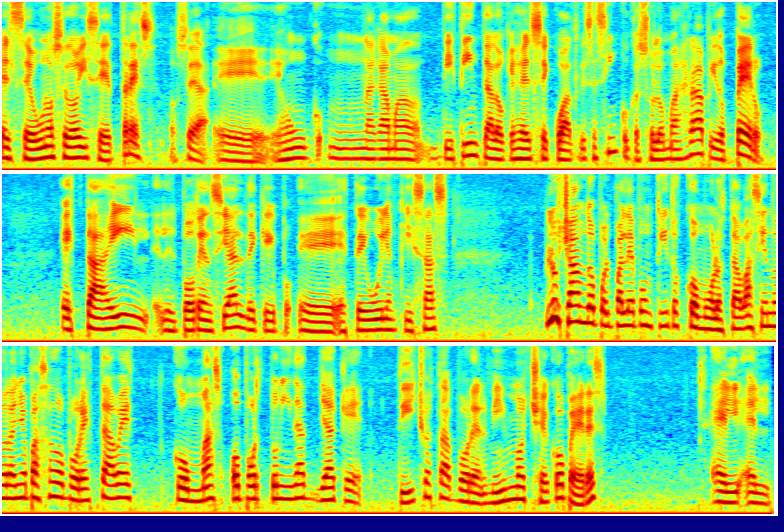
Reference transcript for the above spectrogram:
el C1, C2 y C3. O sea, eh, es una gama distinta a lo que es el C4 y C5, que son los más rápidos, pero está ahí el, potencial de que eh, esté William quizás luchando por un par de puntitos como lo estaba haciendo el año pasado, por esta vez con más oportunidad, ya que dicho está por el mismo Checo Pérez, el, el,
